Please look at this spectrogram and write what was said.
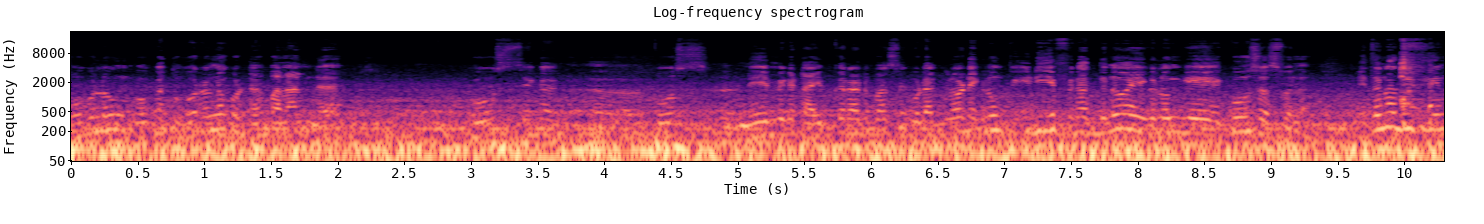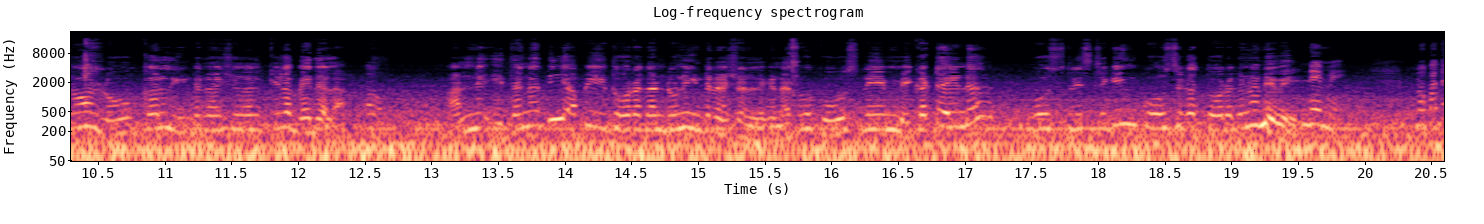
ඕගොල්ලෝ ඕක තෝරනකොට බලන්න කෝස් එක කෝස් නේම් එක ටයිප් කරාට පස්සේ ගොඩක් වෙලාවට ඒගොල්ලෝ PDF එකක් දෙනවා ඒගොල්ලෝගේ කෝසස් වල. එතනදී තියෙනවා ලෝකල් ඉන්ටර්නැෂනල් කියලා බෙදලා. ඔව් අන්න එතනදී අපි තෝරගන්න ඕනේ ඉන්ටර්නැෂනල් එක. නැතුව කෝස් නේම් එකට එන කෝස් ලිස්ට් එකකින් කෝස් එකක් තෝරගෙන නෙවෙයි. නෙමෙයි මොකද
